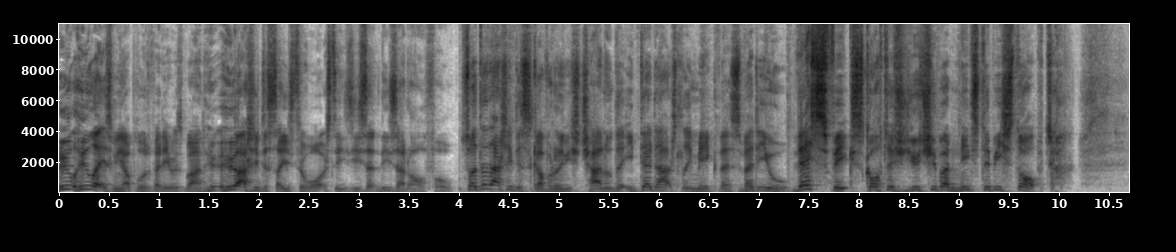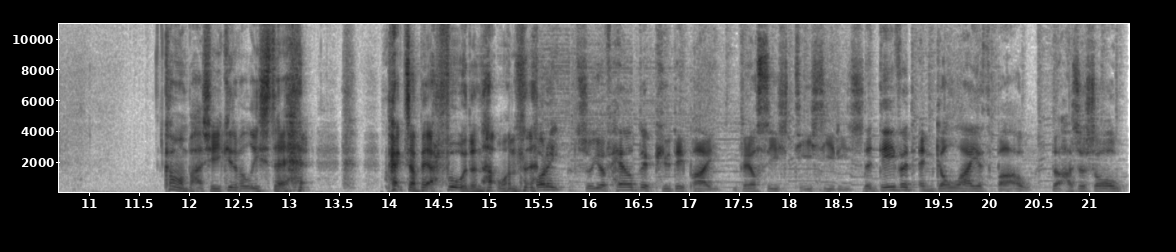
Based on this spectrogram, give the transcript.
who, who lets me upload videos, man? Who, who actually decides to watch these? These are, these are awful. So I did actually discover on his channel that he did actually make this video. This fake Scottish YouTuber needs to be stopped. Come on, Batchy, you could have at least uh, picked a better photo than that one. Alright, so you've heard the PewDiePie versus T-Series. The David and Goliath battle that has us all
